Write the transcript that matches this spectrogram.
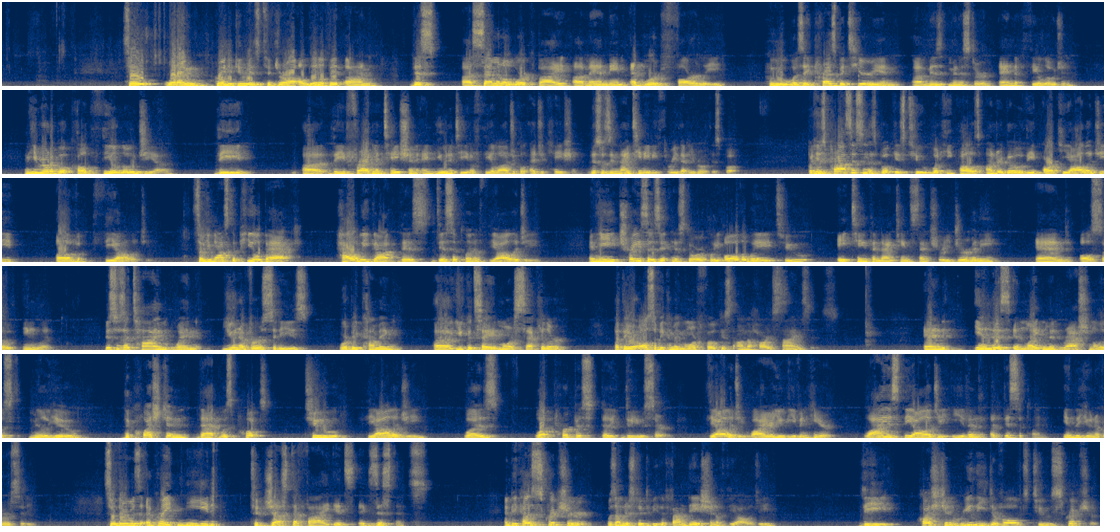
So, what I'm going to do is to draw a little bit on this uh, seminal work by a man named Edward Farley, who was a Presbyterian uh, minister and theologian. And he wrote a book called Theologia, the, uh, the Fragmentation and Unity of Theological Education. This was in 1983 that he wrote this book. But his process in this book is to what he calls undergo the archaeology of theology. So he wants to peel back how we got this discipline of theology, and he traces it historically all the way to 18th and 19th century Germany and also England. This is a time when universities were becoming, uh, you could say, more secular, but they were also becoming more focused on the hard sciences. And in this Enlightenment rationalist milieu, the question that was put to theology was what purpose do, do you serve? Theology, why are you even here? Why is theology even a discipline in the university? So there was a great need to justify its existence. And because scripture was understood to be the foundation of theology, the question really devolved to scripture.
